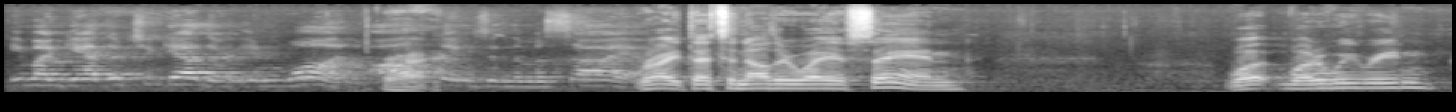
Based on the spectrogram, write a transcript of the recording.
he might gather together in one all Right. things in the Messiah. Right, that's another way of saying, what, what are we reading?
